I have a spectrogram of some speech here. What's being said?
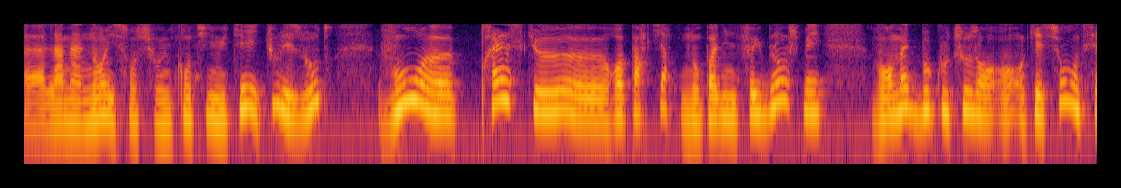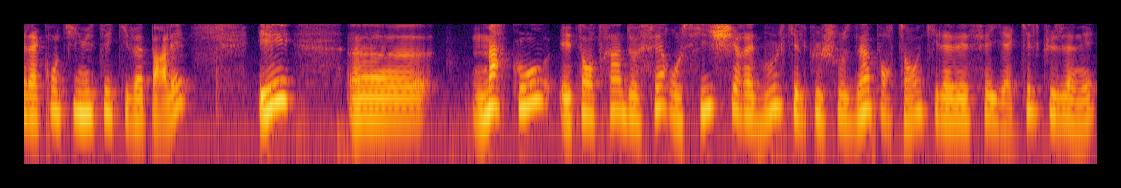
Euh, là maintenant, ils sont sur une continuité et tous les autres vont euh, presque euh, repartir, non pas d'une feuille blanche, mais vont remettre beaucoup de choses en, en question. Donc c'est la continuité qui va parler. Et Marco est en train de faire aussi chez Red Bull quelque chose d'important qu'il avait fait il y a quelques années.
